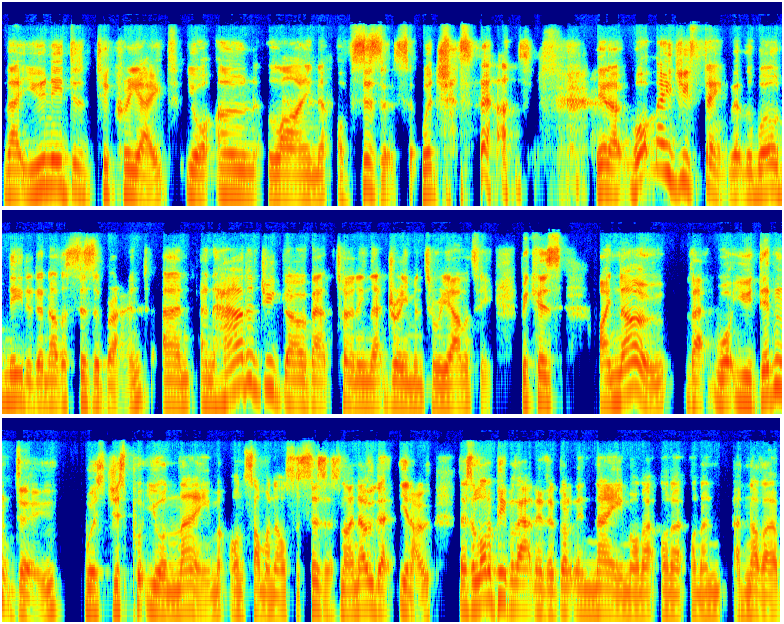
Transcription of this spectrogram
that you needed to create your own line of scissors, which sounds, you know, what made you think that the world needed another scissor brand? And, and how did you go about turning that dream into reality? Because I know that what you didn't do was just put your name on someone else's scissors. And I know that you know there's a lot of people out there that've got their name on a on a on a, another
